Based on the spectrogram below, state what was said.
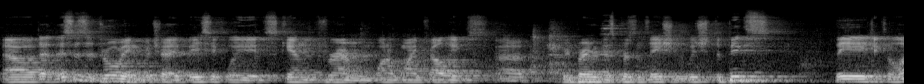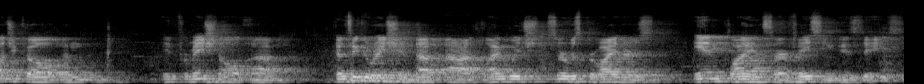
Now, that, this is a drawing which I basically scanned from one of my colleagues uh, preparing this presentation, which depicts the technological and informational uh, configuration that uh, language service providers and clients are facing these days.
